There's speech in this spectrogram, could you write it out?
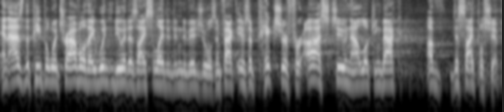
And as the people would travel, they wouldn't do it as isolated individuals. In fact, was a picture for us, too, now looking back, of discipleship.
